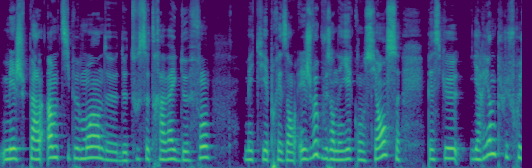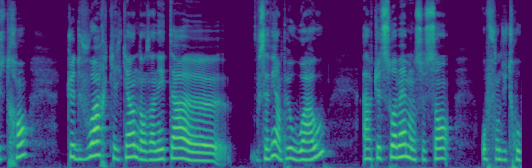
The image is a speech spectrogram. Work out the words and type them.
Mais je parle un petit peu moins de, de tout ce travail de fond mais qui est présent. Et je veux que vous en ayez conscience, parce qu'il n'y a rien de plus frustrant que de voir quelqu'un dans un état, euh, vous savez, un peu waouh, alors que soi-même on se sent au fond du trou.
